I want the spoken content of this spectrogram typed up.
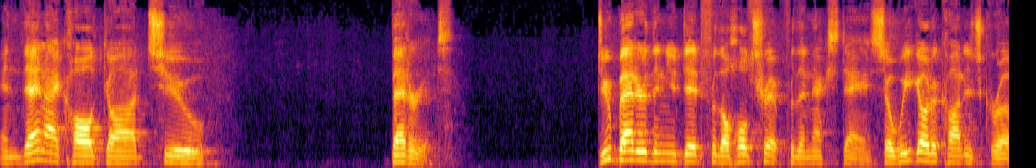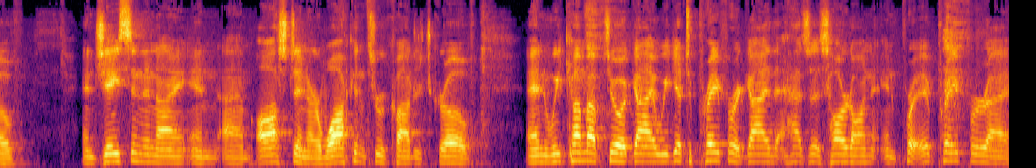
And then I called God to better it. Do better than you did for the whole trip for the next day. So we go to Cottage Grove, and Jason and I and um, Austin are walking through Cottage Grove, and we come up to a guy. We get to pray for a guy that has his heart on, and pray, pray for uh,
